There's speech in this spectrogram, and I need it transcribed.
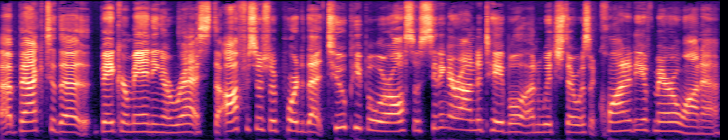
uh, back to the Baker Manning arrest, the officers reported that two people were also sitting around a table on which there was a quantity of marijuana.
